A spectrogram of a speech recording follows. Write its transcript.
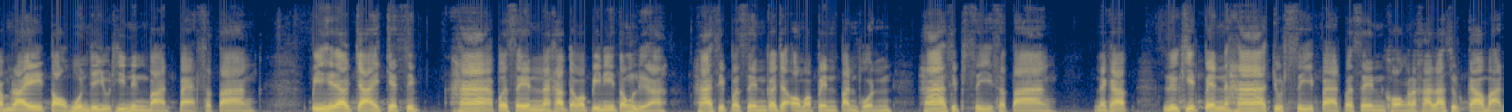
กำไรต่อหุ้นจะอยู่ที่ 1 บาท 8 สตางค์ปีที่แล้วจ่าย 70 5%นะครับแต่ว่าปีนี้ต้องเหลือ 50%ก็จะออกมาเป็นปันผล 54 สตางค์นะครับหรือคิดเป็น 5.48%ของราคาล่าสุด 9 บาท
